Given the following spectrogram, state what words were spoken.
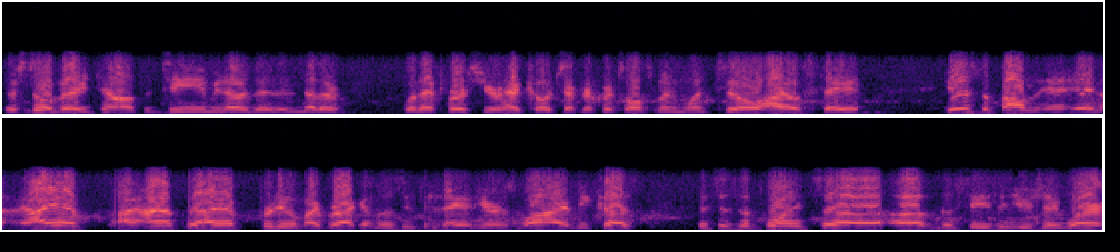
They're still a very talented team. You know, they're another with their first year head coach after Chris Holtmann went to Ohio State. Here's the problem, and I have, I honestly, I have Purdue in my bracket losing today, and here's why. Because this is the point uh, of the season usually where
